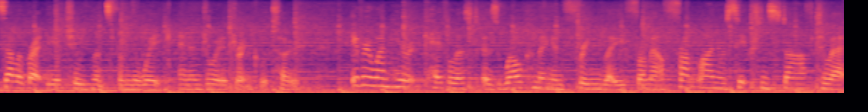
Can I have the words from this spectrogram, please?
celebrate the achievements from the week and enjoy a drink or two. Everyone here at Catalyst is welcoming and friendly from our frontline reception staff to our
